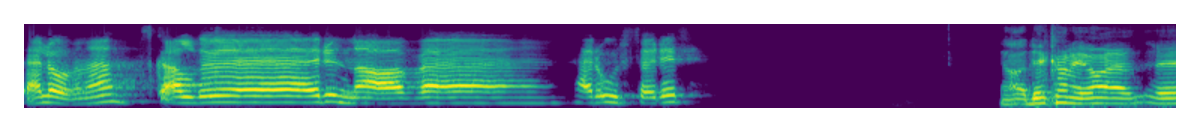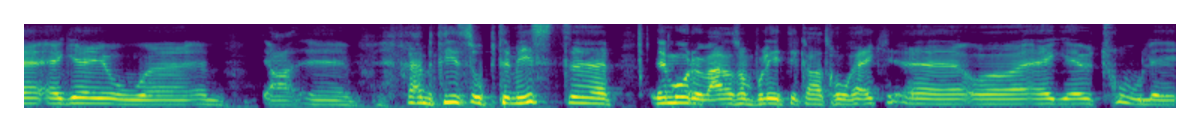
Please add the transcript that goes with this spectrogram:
Det er lovende. Skal du eh, runde av, eh, herr ordfører? Ja, det kan jeg gjøre. Eh, jeg er jo ja, fremtidsoptimist. Det må du være som politiker, tror jeg. Og jeg er utrolig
